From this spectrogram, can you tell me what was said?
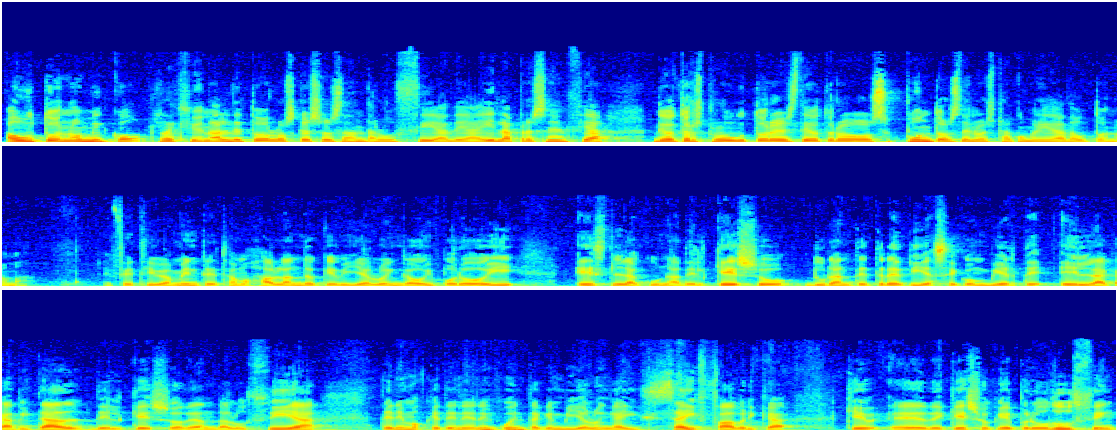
autonómico regional de todos los quesos de Andalucía. De ahí la presencia de otros productores de otros puntos de nuestra comunidad autónoma. Efectivamente, estamos hablando que Villaluenga hoy por hoy es la cuna del queso, durante tres días se convierte en la capital del queso de Andalucía. Tenemos que tener en cuenta que en Villaluenga hay seis fábricas eh, de queso que producen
